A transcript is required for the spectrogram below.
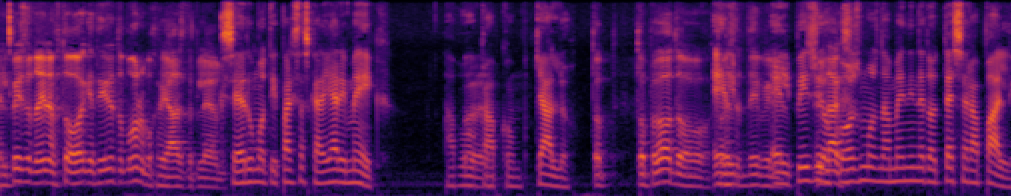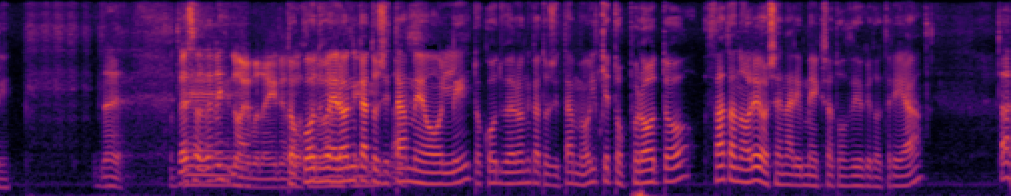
Ελπίζω να είναι αυτό γιατί είναι το μόνο που χρειάζεται πλέον. Ξέρουμε ότι υπάρχει στα σκαριά remake από Ωραία. Capcom κι άλλο. Το, το πρώτο το Ελ- Resident Evil. ελπίζει Εντάξει, ο κόσμος να μένει είναι το 4 πάλι. Ναι. Το 4 δεν έχει νόημα να είναι. Το εγώ Code θεωρώ, Veronica γιατί- το ζητάμε όλοι. Το Code Veronica το ζητάμε όλοι. Και το πρώτο θα ήταν ωραίο σε ένα remake σαν το 2 και το 3. Εντάξει, δεν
